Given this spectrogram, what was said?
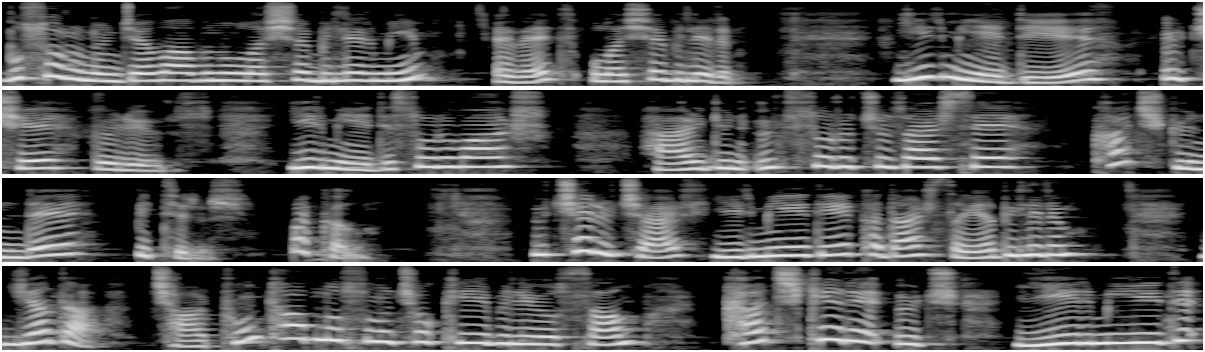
bu sorunun cevabına ulaşabilir miyim? Evet, ulaşabilirim. 27'yi 3'e bölüyoruz. 27 soru var. Her gün 3 soru çözerse kaç günde bitirir? Bakalım. Üçer üçer 27'ye kadar sayabilirim. Ya da çarpım tablosunu çok iyi biliyorsam kaç kere 3 27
